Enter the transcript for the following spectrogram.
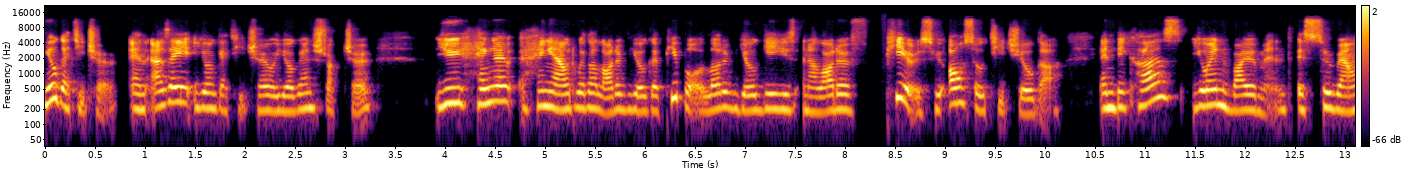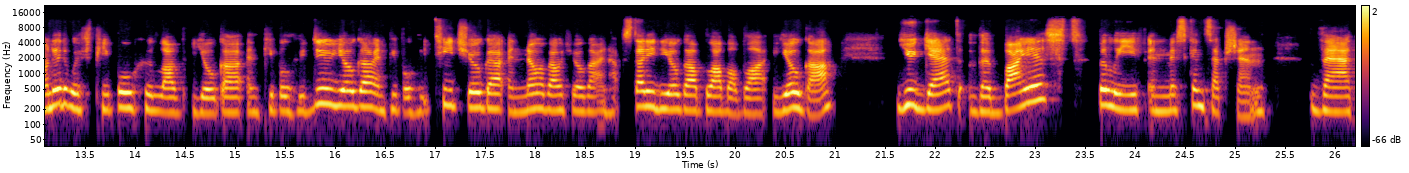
yoga teacher, and as a yoga teacher or yoga instructor, you hang out, hang out with a lot of yoga people, a lot of yogis, and a lot of peers who also teach yoga. And because your environment is surrounded with people who love yoga and people who do yoga and people who teach yoga and know about yoga and have studied yoga, blah, blah, blah, yoga, you get the biased belief and misconception that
